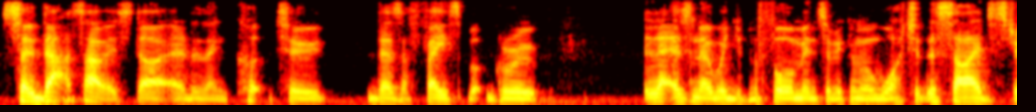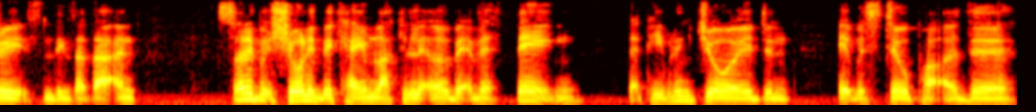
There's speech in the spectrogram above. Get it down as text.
So that's how it started, and then cut to there's a Facebook group. Let us know when you're performing, so we and watch at the side streets and things like that. And slowly but surely, became like a little bit of a thing that people enjoyed, and it was still part of the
